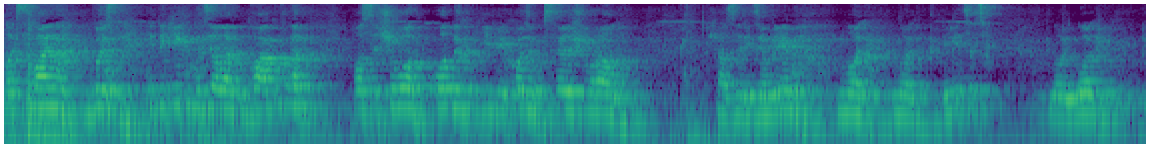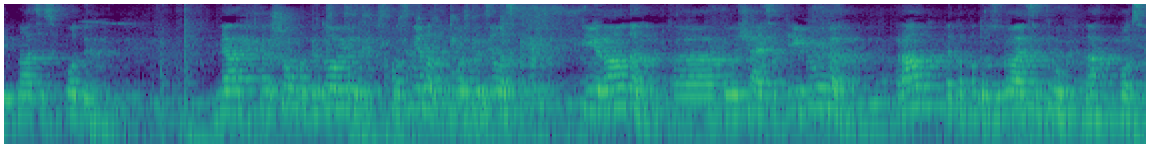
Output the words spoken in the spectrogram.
максимально быстро. И таких мы делаем два круга, после чего отдых и переходим к следующему раунду. Сейчас зарядим время. 0, 0, 30, 0, 0, 15, отдых. Для хорошо подготовленных спортсменов можно делать три раунда, э, получается три круга. Раунд это подразумевается круг да, в боксе.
